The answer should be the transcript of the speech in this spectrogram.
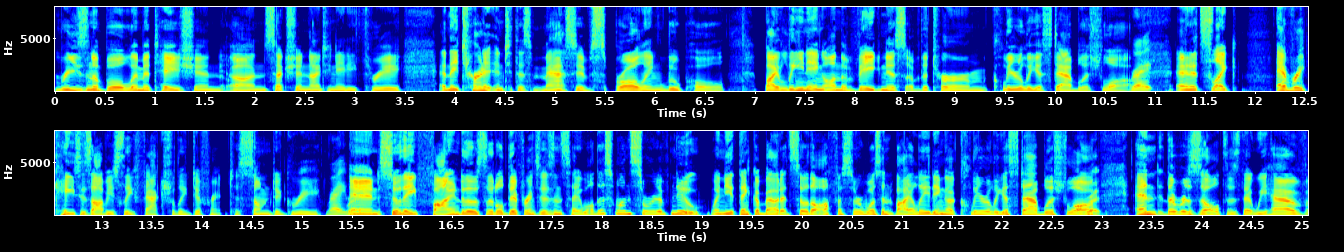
reasonable limitation on Section 1983, and they turn it into this massive, sprawling loophole by leaning on the vagueness of the term clearly established law. Right. And it's like every case is obviously factually different to some degree. Right. And so they find those little differences and say, well, this one's sort of new when you think about it. So the officer wasn't violating a clearly established law. Right. And the result is that we have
